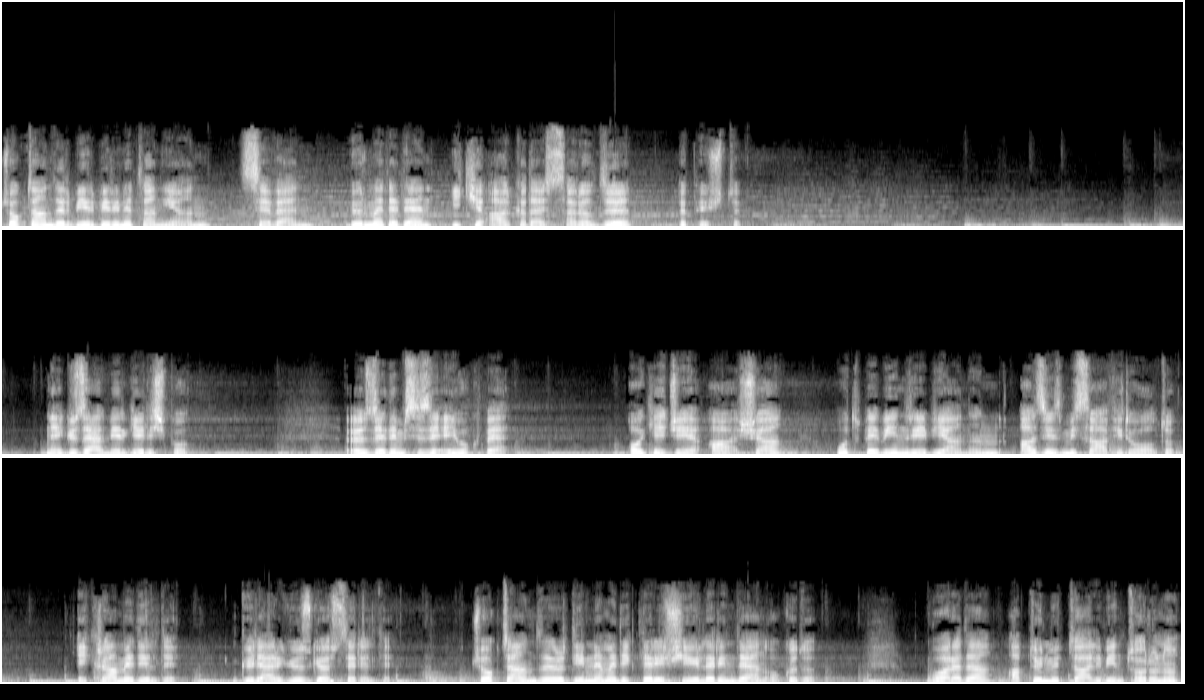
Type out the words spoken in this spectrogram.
Çoktandır birbirini tanıyan, seven, hürmet eden iki arkadaş sarıldı, öpüştü. Ne güzel bir geliş bu. Özledim sizi ey Ukbe. O gece Aşa, Utbe bin Rebiya'nın aziz misafiri oldu. İkram edildi, güler yüz gösterildi. Çoktandır dinlemedikleri şiirlerinden okudu. Bu arada Abdülmuttalib'in torunu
